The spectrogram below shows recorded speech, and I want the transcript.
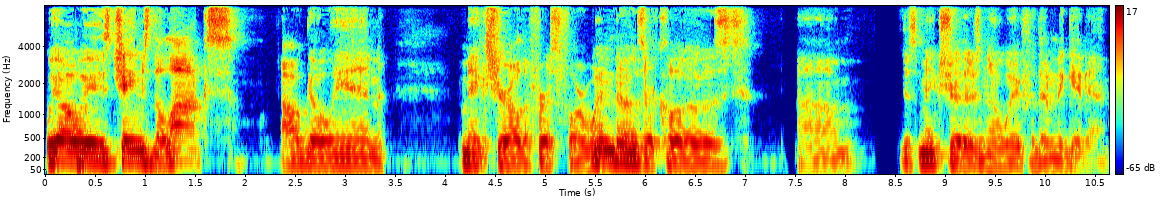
we always change the locks. I'll go in make sure all the first floor windows are closed um, just make sure there's no way for them to get in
